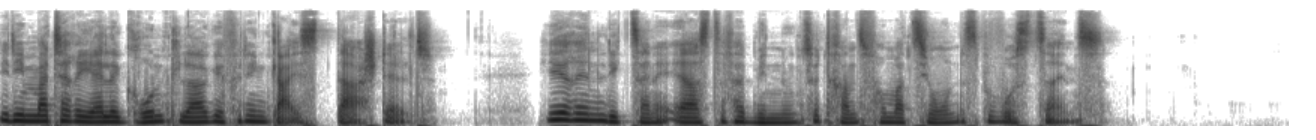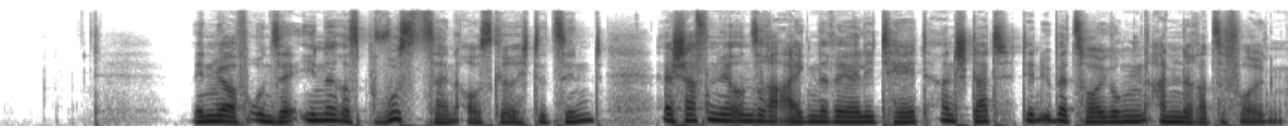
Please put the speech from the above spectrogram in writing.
die die materielle Grundlage für den Geist darstellt. Hierin liegt seine erste Verbindung zur Transformation des Bewusstseins. Wenn wir auf unser inneres Bewusstsein ausgerichtet sind, erschaffen wir unsere eigene Realität, anstatt den Überzeugungen anderer zu folgen.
